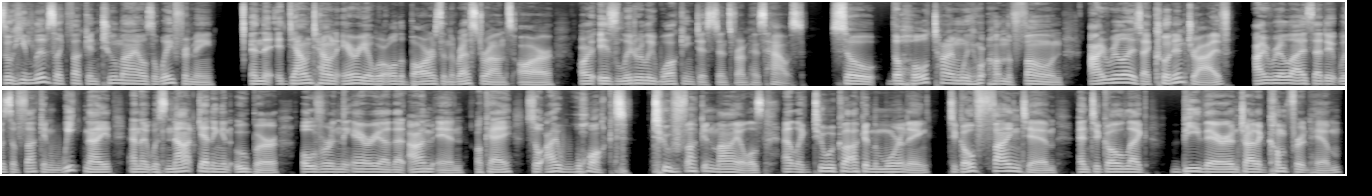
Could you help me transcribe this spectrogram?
So he lives like fucking two miles away from me. And the eh, downtown area where all the bars and the restaurants are, are is literally walking distance from his house. So the whole time we were on the phone, I realized I couldn't drive. I realized that it was a fucking weeknight and I was not getting an Uber over in the area that I'm in. Okay. So I walked two fucking miles at like two o'clock in the morning to go find him and to go like be there and try to comfort him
